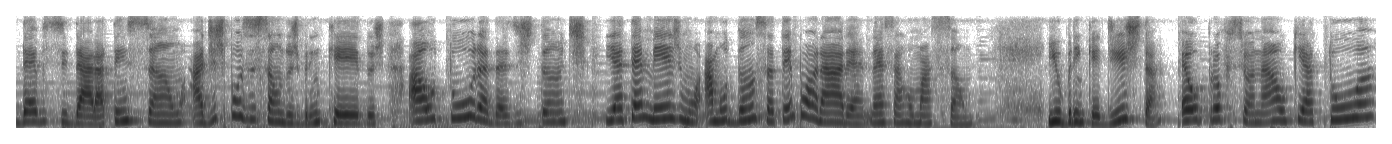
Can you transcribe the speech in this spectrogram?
deve-se dar atenção à disposição dos brinquedos, à altura das estantes e até mesmo à mudança temporária nessa arrumação. E o brinquedista é o profissional que atua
